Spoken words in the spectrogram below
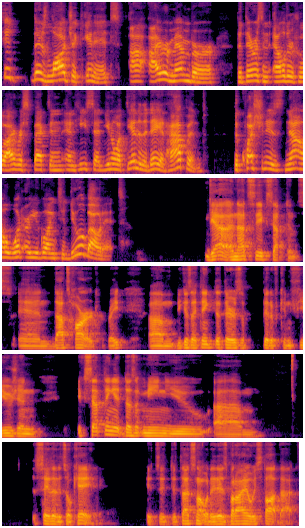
it, there's logic in it. I, I remember that there was an elder who I respect, and and he said, you know, at the end of the day, it happened the question is now, what are you going to do about it? Yeah, and that's the acceptance, and that's hard, right? Um, because I think that there's a bit of confusion. Accepting it doesn't mean you um, say that it's okay. It's it, that's not what it is. But I always thought that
